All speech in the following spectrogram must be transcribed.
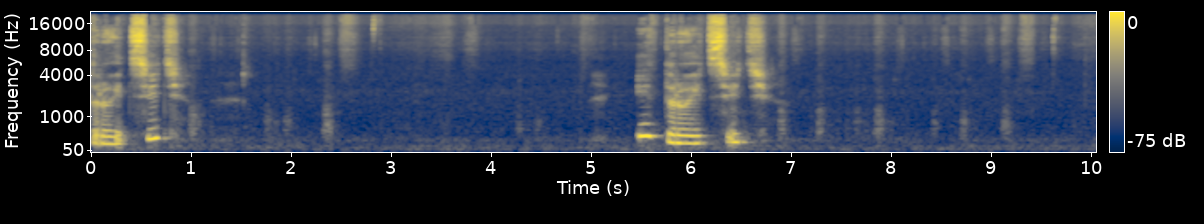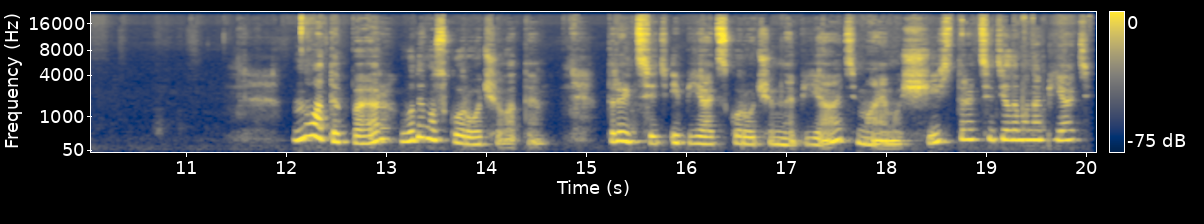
30 і 30. Ну, а тепер будемо скорочувати. 30 і 5 скорочуємо на 5, маємо 6, 30 ділимо на 5.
